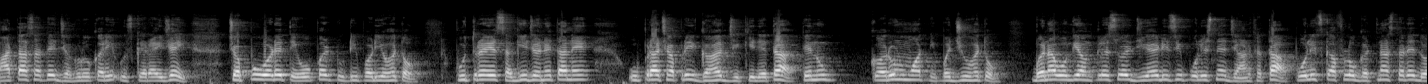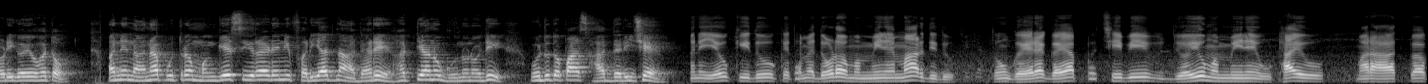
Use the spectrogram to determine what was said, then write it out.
માતા સાથે ઝઘડો કરી ઉશ્કેરાઈ જઈ. ચપ્પુ વડે તેઓ પર તૂટી પડ્યો હતો. પુત્રએ સગી જનેતાને ઉપરા છાપરી ઘાત ઝીકી દેતા તેનું કરુણ મોત નીપજ્યું હતું. બનાવ અંગે અંકલેશ્વર જીઆઈડીસી પોલીસને જાણ થતાં પોલીસ કાફલો ઘટના સ્થળે દોડી ગયો હતો અને નાના પુત્ર મંગેશ સિરાડેની ફરિયાદના આધારે હત્યાનો ગુનો નોંધી વધુ તપાસ હાથ ધરી છે. અને એવું કીધું કે તમે દોડો, મમ્મીને માર દીધું. તો હું ઘરે ગયા પછી બી જોયું મમ્મીને, ઉઠાયું. મારા હાથ પગ,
